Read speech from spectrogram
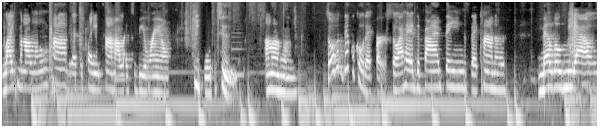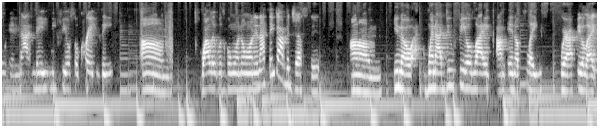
like my alone time, but at the same time, I like to be around people too. Um, so it was difficult at first. So I had to find things that kind of mellowed me out and not made me feel so crazy um, while it was going on. And I think I've adjusted. Um, you know, when I do feel like I'm in a place where I feel like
